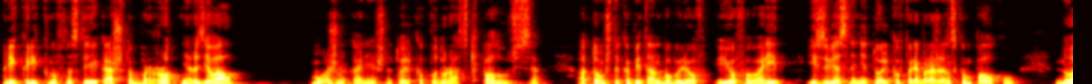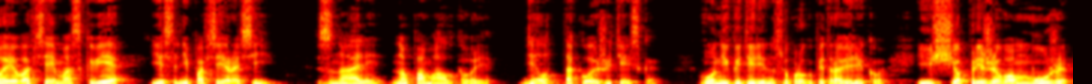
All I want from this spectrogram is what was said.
Прикрикнув на старика, чтобы рот не разевал, можно, конечно, только по-дурацки получится. О том, что капитан Бобылев ее фаворит, известно не только в Преображенском полку, но и во всей Москве, если не по всей России. Знали, но помалковали. Дело такое житейское. Вон Екатерина, супруга Петра Великого, еще при живом муже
